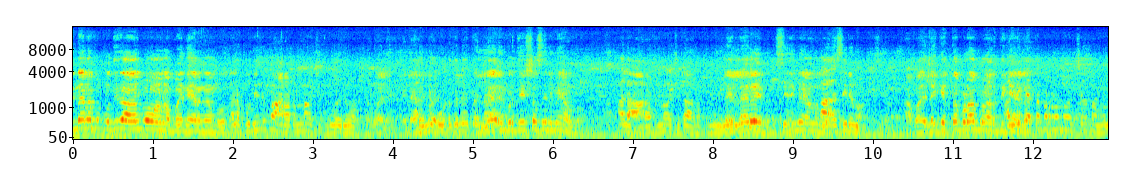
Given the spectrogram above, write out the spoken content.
എന്താണ് അപ്പൊ പുതിയത് ആൽബമാണോ അപ്പൊ ഇനി ഇറങ്ങാൻ പോകുന്നത്? അല്ല പുതിയത് ഇപ്പോൾ ആറാട്ടെണ്ണ വെച്ചിട്ടുള്ള ഒരു വർഷം. പോലെ എല്ലാരും കൂട്ടത്തിൽ എല്ലാവരും പ്രതീക്ഷ സിനിമയാണല്ലോ. അല്ല ആറാട്ടെണ്ണ വെച്ചിട്ട് ആറാട്ടെണ്ണ എല്ലാരും ആ സിനിമയാണല്ലോ. സിനിമ. അപ്പൊ അതിലേക്ക് എത്തപ്പെടാൻ പ്രാർത്ഥിക്കാം അതിലേക്ക് എത്തപ്പെടണമെന്ന് വെച്ചാൽ നമ്മൾ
